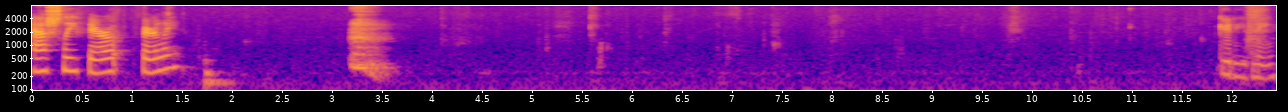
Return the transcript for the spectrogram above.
Ashley Fair- Fairley. Good evening.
